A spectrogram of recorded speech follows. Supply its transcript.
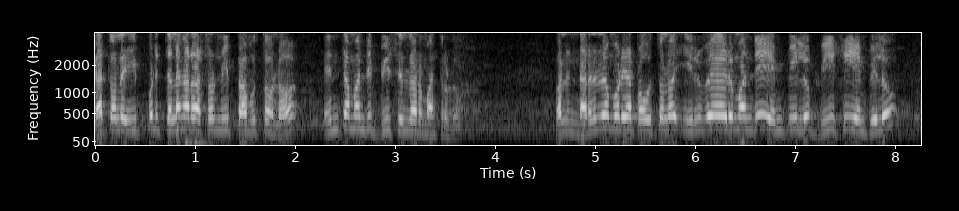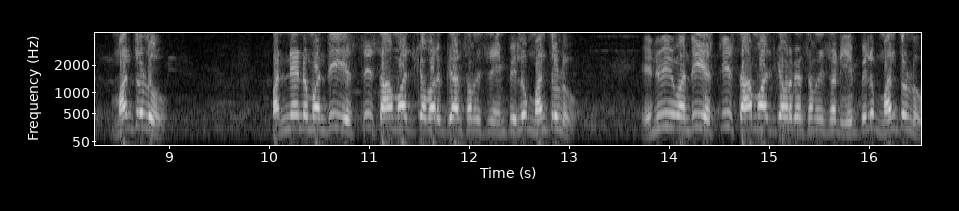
గతంలో ఇప్పుడు తెలంగాణ రాష్ట్రంలో మీ ప్రభుత్వంలో ఎంతమంది బీసీలు ఉన్నారు మంత్రులు? వాళ్ళ నరేంద్ర మోడీ గారి ప్రభుత్వంలో ఇరవై ఏడు మంది ఎంపీలు బీసీ ఎంపీలు మంత్రులు. పన్నెండు మంది ఎస్సీ సామాజిక వర్గానికి సంబంధించిన ఎంపీలు మంత్రులు. ఎనిమిది మంది ఎస్టీ సామాజిక వర్గానికి సంబంధించిన ఎంపీలు మంత్రులు.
